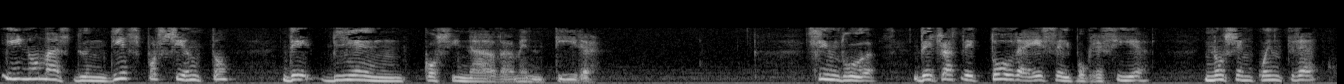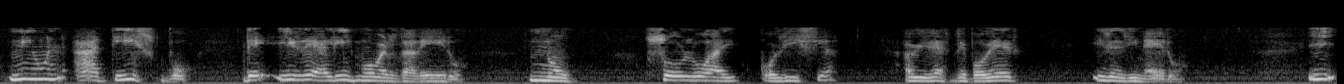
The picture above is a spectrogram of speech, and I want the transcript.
y no más de un 10% de bien cocinada mentira. Sin duda, detrás de toda esa hipocresía no se encuentra ni un atisbo de idealismo verdadero. No, solo hay codicia, avidez de poder y de dinero. Y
